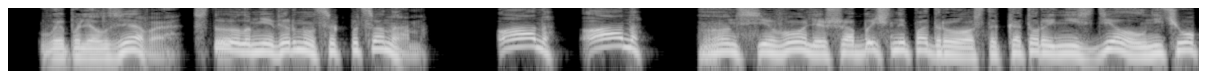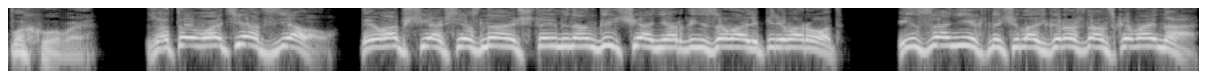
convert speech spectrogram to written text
— выпалил Зява, стоило мне вернуться к пацанам. «Он! Он! Он всего лишь обычный подросток, который не сделал ничего плохого. «Зато его отец сделал! Да и вообще все знают, что именно англичане организовали переворот! Из-за них началась гражданская война!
